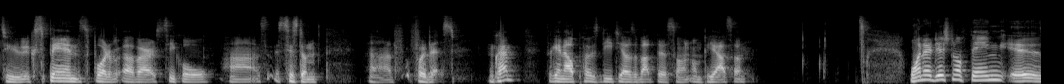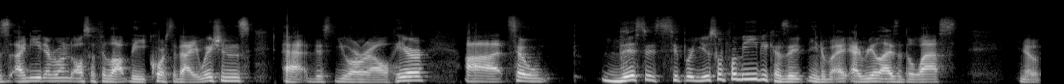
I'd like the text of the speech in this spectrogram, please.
to expand the support of, of our SQL uh, system uh, for this. Okay. So again, I'll post details about this on, on Piazza. One additional thing is I need everyone to also fill out the course evaluations at this URL here. Uh, so this is super useful for me because it, you know I, I realize that the last you know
